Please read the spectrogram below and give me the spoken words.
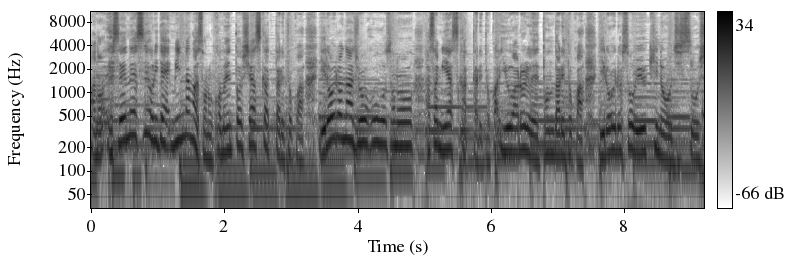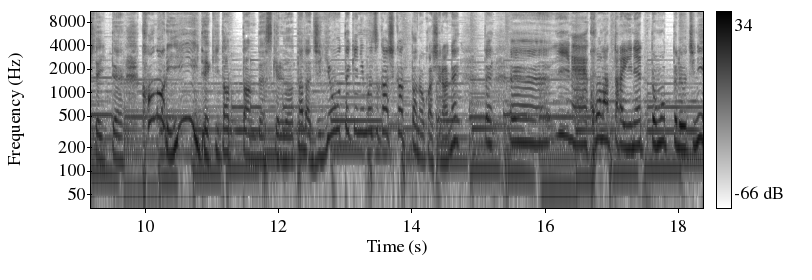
あの SNS よりでみんながそのコメントしやすかったりとかいろいろな情報をその挟みやすかったりとか URL で飛んだりとかいろいろそういう機能を実装していてかなりいい出来だったんですけれどただ事業的に難しかったのかしらね。で、えー、いいねこうなったらいいねと思ってるうちに、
